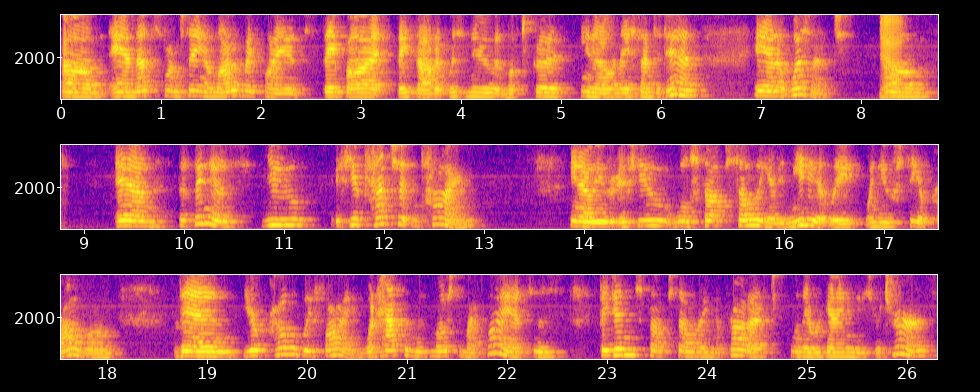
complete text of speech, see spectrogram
Um, and that's what I'm saying. A lot of my clients, they bought, they thought it was new, it looked good, you know, and they sent it in, and it wasn't. Yeah. Um, and the thing is, you if you catch it in time, you know, you, if you will stop selling it immediately when you see a problem, then you're probably fine. What happened with most of my clients is they didn't stop selling the product when they were getting these returns.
